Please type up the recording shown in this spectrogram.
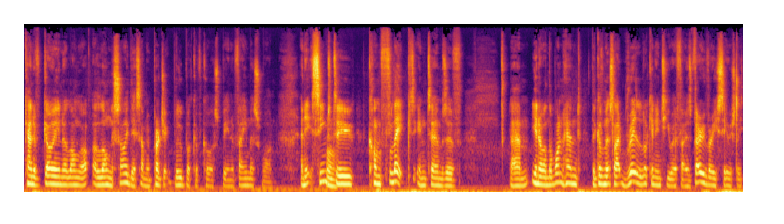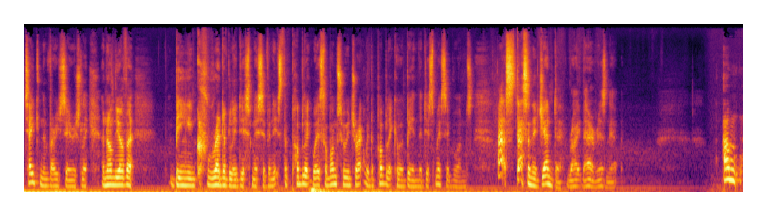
kind of going along alongside this. I mean, Project Blue Book, of course, being a famous one, and it seems Hmm. to conflict in terms of. Um, you know, on the one hand, the government's like really looking into UFOs very, very seriously, taking them very seriously, and on the other, being incredibly dismissive. And it's the public, where it's the ones who interact with the public who are being the dismissive ones. That's that's an agenda right there, isn't it? Um,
